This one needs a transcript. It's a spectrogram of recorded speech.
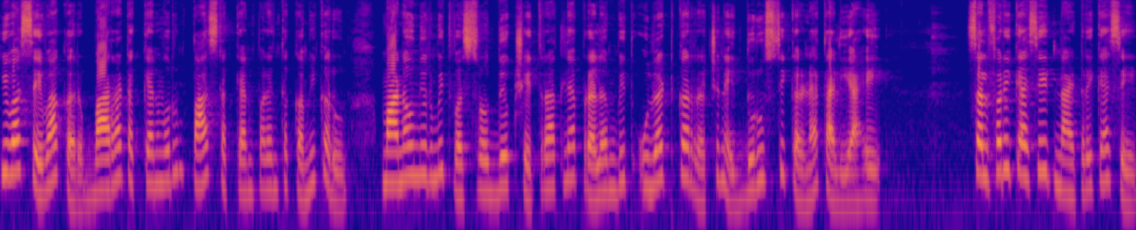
किंवा सेवा कर बारा टक्क्यांवरून पाच टक्क्यांपर्यंत कमी करून मानवनिर्मित वस्त्रोद्योग क्षेत्रातल्या प्रलंबित उलटकर रचनेत दुरुस्ती करण्यात आली आहे. सल्फरिक ॲसिड नायट्रिक ॲसिड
